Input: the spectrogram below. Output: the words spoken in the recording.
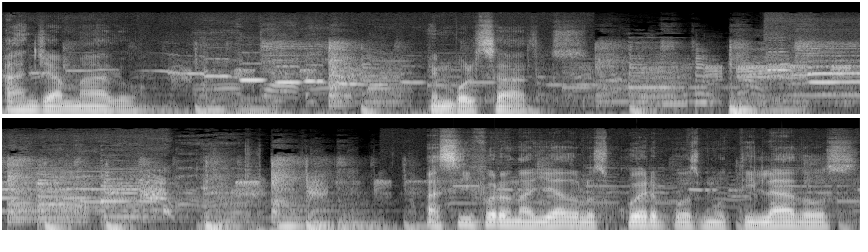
han llamado embolsados. Así fueron hallados los cuerpos mutilados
